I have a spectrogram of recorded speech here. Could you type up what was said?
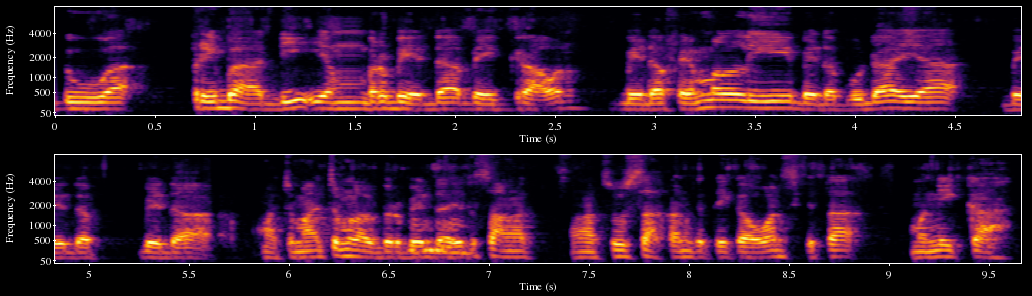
dua pribadi yang berbeda background, beda family, beda budaya, beda beda macam-macam lah berbeda itu sangat sangat susah kan ketika once kita menikah.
